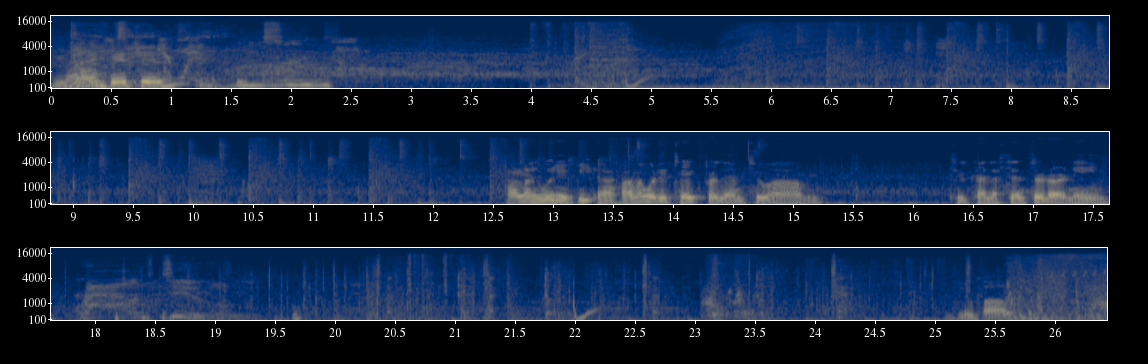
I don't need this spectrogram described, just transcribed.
Nine bitches! Wins. How long would it be? Uh, how long would it take for them to um to kind of censor our name? Round two. Blue balls.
